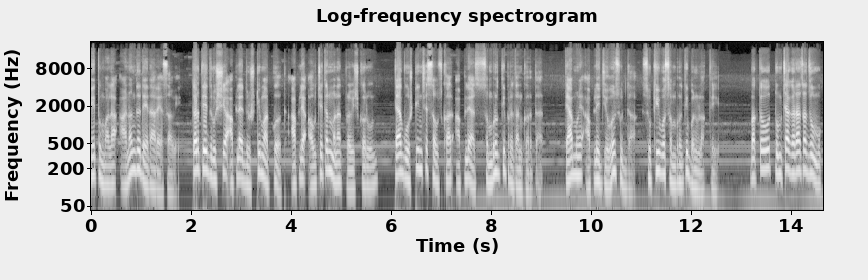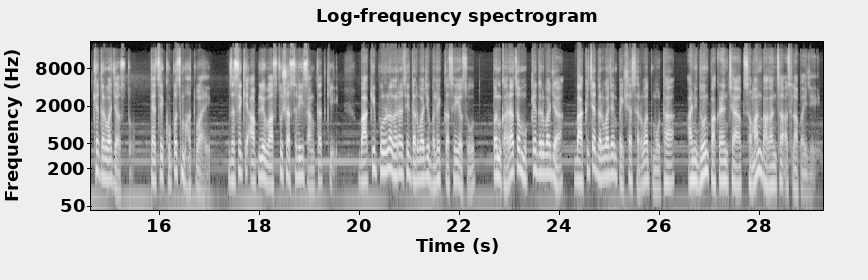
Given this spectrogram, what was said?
ते तुम्हाला आनंद देणारे असावे. तर ते दृश्य आपल्या दृष्टीमार्फत आपल्या अवचेतन मनात प्रवेश करून त्या गोष्टींचे संस्कार आपल्यास समृद्धी प्रदान करतात. त्यामुळे आपले जीवन सुद्धा सुखी व समृद्धी बनू लागते. बघतो तुमच्या घराचा जो मुख्य दरवाजा असतो त्याचे खूपच महत्त्व आहे. जसे की आपले वास्तुशास्त्रही सांगतात की बाकी पूर्ण घराचे दरवाजे भले कसेही असोत पण घराचा मुख्य दरवाजा बाकीच्या दरवाजांपेक्षा सर्वात मोठा आणि दोन पाकळ्यांच्या समान भागांचा असला पाहिजे.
